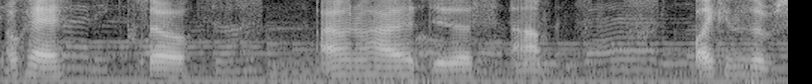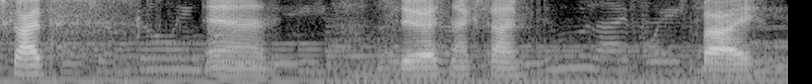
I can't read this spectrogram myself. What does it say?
Okay, so I don't know how to do this. Um, like and subscribe, and see you guys next time. Bye.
